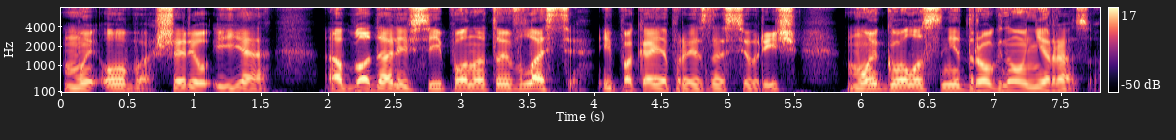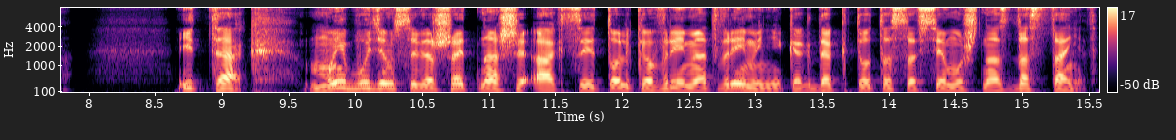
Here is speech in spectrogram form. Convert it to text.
Мы оба, Шерил и я, обладали всей полнотой власти, и пока я произносил речь, мой голос не дрогнул ни разу. Итак, мы будем совершать наши акции только время от времени, когда кто-то совсем уж нас достанет.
